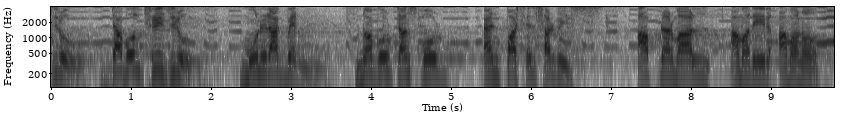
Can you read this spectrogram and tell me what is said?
zero double three zero. মনে রাখবেন, Nagar transport and parcel service আপনার মাল আমাদের আমানত।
